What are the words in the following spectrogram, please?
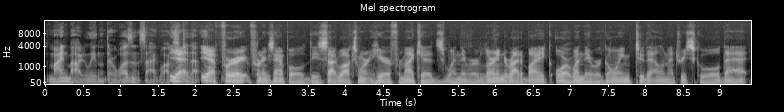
mind boggling that there wasn't sidewalks to Yeah, that yeah. For for an example, these sidewalks weren't here for my kids when they were learning to ride a bike or when they were going to the elementary school that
